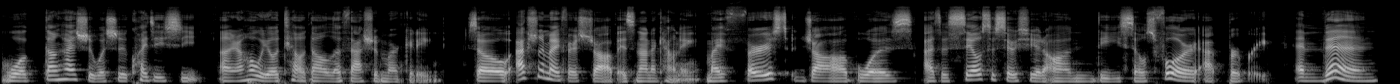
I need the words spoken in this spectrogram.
我刚开始我是会计系啊，然后我又跳到了 fashion marketing。So actually, my first job is not accounting. My first job was as a sales associate on the sales floor at Burberry. And then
